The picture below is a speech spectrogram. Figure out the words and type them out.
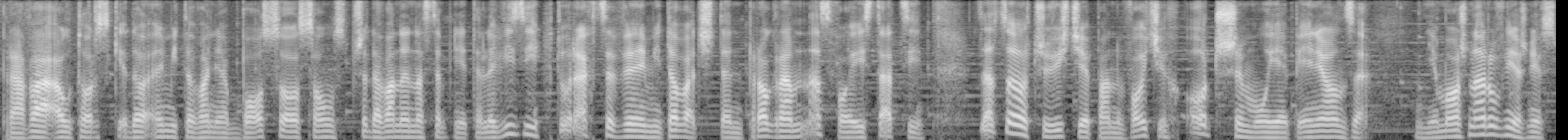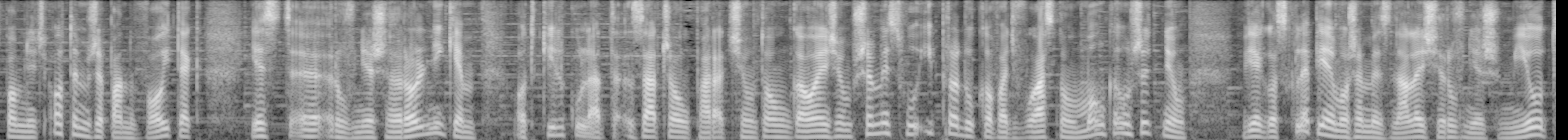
Prawa autorskie do emitowania Boso są sprzedawane następnie telewizji, która chce wyemitować ten program na swojej stacji, za co oczywiście pan Wojciech otrzymuje pieniądze. Nie można również nie wspomnieć o tym, że pan Wojtek jest e, również rolnikiem. Od kilku lat zaczął parać się tą gałęzią przemysłu i produkować własną mąkę żytnią. W jego sklepie możemy znaleźć również miód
